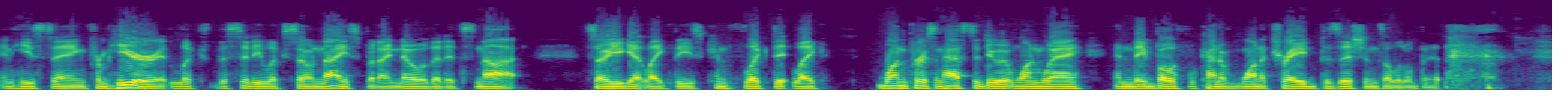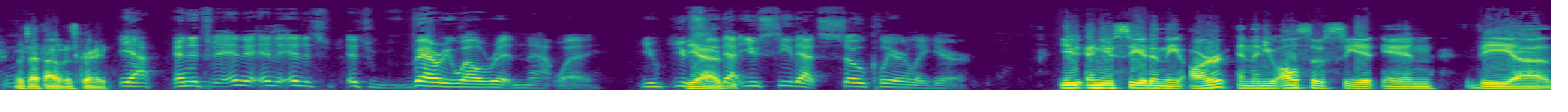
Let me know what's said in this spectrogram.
and he's saying, from here it looks the city looks so nice, but I know that it's not. So you get like these conflicted like one person has to do it one way and they both kind of want to trade positions a little bit which i thought was great Yeah, and it's and, and, and it's it's very well written that way. You you Yeah. see that you see that so clearly here. You and you see it in the art and then you also see it in the uh,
